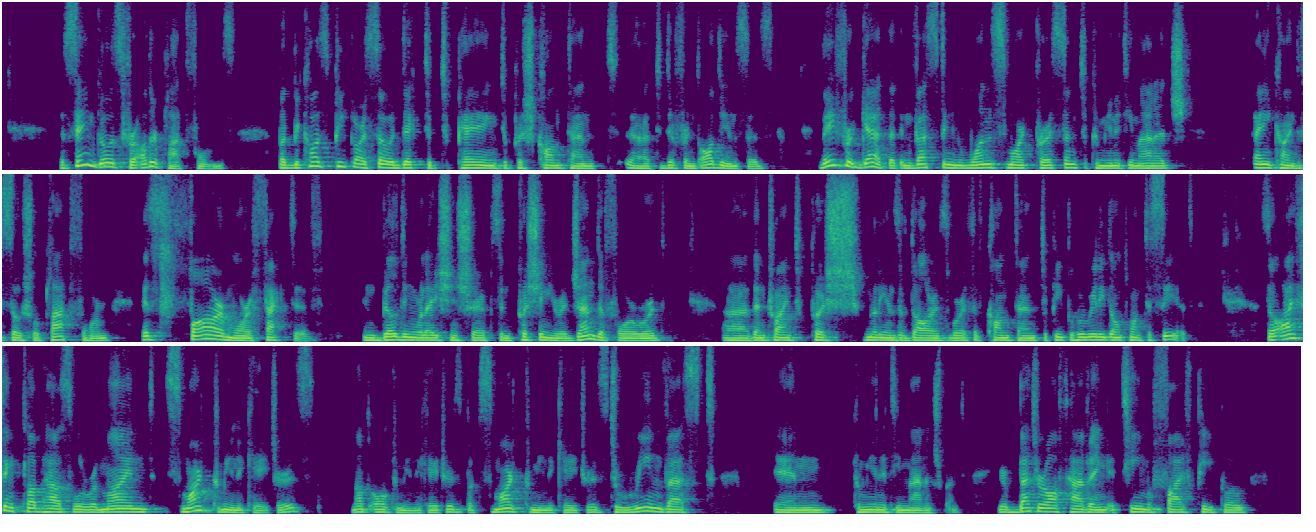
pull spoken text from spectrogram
The same goes for other platforms. But because people are so addicted to paying to push content uh, to different audiences, they forget that investing in one smart person to community manage any kind of social platform is far more effective in building relationships and pushing your agenda forward uh, than trying to push millions of dollars worth of content to people who really don't want to see it. So I think Clubhouse will remind smart communicators, not all communicators, but smart communicators, to reinvest in community management. You're better off having a team of five people,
